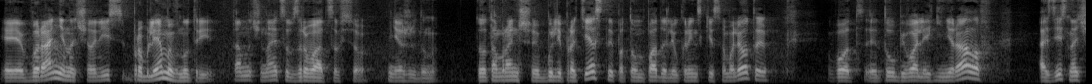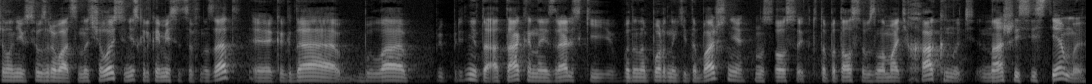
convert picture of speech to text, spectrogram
Э, В Иране начались проблемы внутри, там начинается взрываться все неожиданно. То там раньше были протесты, потом падали украинские самолеты, вот, э, то убивали их генералов, а здесь начало у них все взрываться. Началось несколько месяцев назад, э, когда была при- принята атака на израильские водонапорные какие-то башни, насосы. Кто-то пытался взломать, хакнуть наши системы.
